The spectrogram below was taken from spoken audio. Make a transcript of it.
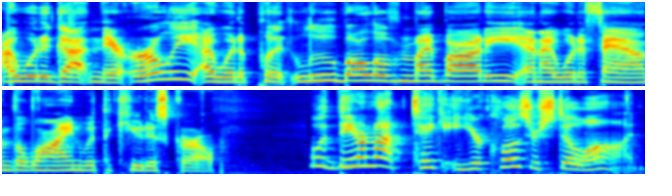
I would have gotten there early. I would have put lube all over my body, and I would have found the line with the cutest girl. Well, they are not taking your clothes are still on.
